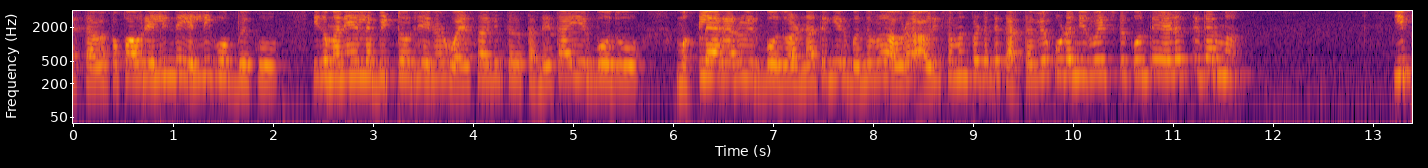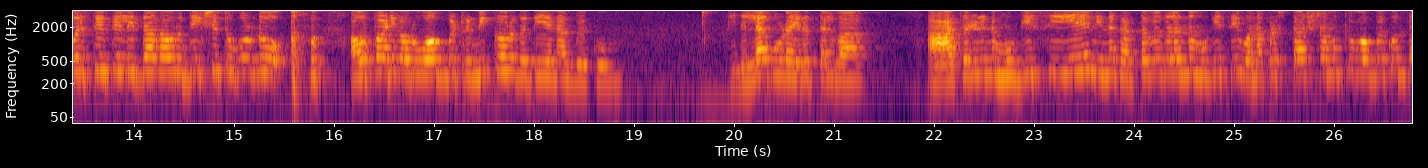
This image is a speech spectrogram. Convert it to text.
ಇರ್ತಾವೆ. ಪಾಪ ಅವ್ರು ಎಲ್ಲಿಂದ ಎಲ್ಲಿಗೆ ಹೋಗ್ಬೇಕು? ಈಗ ಮನೆಯೆಲ್ಲ ಬಿಟ್ಟು ಹೋದ್ರೆ ಏನಾದ್ರು ವಯಸ್ಸಾಗಿರ್ತಕ್ಕ ತಂದೆ ತಾಯಿ ಇರ್ಬೋದು, ಮಕ್ಳು ಯಾರ್ಯಾರು ಇರ್ಬೋದು, ಅಣ್ಣ, ತಂಗಿಯರು ಬಂದವರು ಅವರ, ಅವ್ರಿಗೆ ಸಂಬಂಧಪಟ್ಟಂತೆ ಕರ್ತವ್ಯ ಕೂಡ ನಿರ್ವಹಿಸ್ಬೇಕು ಅಂತ ಹೇಳುತ್ತೆ ಧರ್ಮ. ಈ ಪರಿಸ್ಥಿತಿಯಲ್ಲಿ ಇದ್ದಾಗ ಅವರು ದೀಕ್ಷೆ ತಗೊಂಡು ಅವ್ರ ಪಾಡಿಗೆ ಅವ್ರು ಹೋಗ್ಬಿಟ್ರೆ ಮಿಕ್ಕವ್ರ ಗತಿ ಏನಾಗಬೇಕು? ಇದೆಲ್ಲ ಕೂಡ ಇರುತ್ತಲ್ವಾ? ಆ ಆಚರಣೆನ ಮುಗಿಸಿಯೇ ನಿನ್ನ ಕರ್ತವ್ಯಗಳನ್ನ ಮುಗಿಸಿ ವನಪ್ರಸ್ಥಾಶ್ರಮಕ್ಕೆ ಹೋಗ್ಬೇಕು ಅಂತ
